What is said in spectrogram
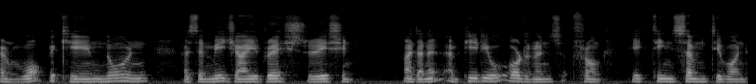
in what became known as the Meiji Restoration, and an imperial ordinance from 1871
